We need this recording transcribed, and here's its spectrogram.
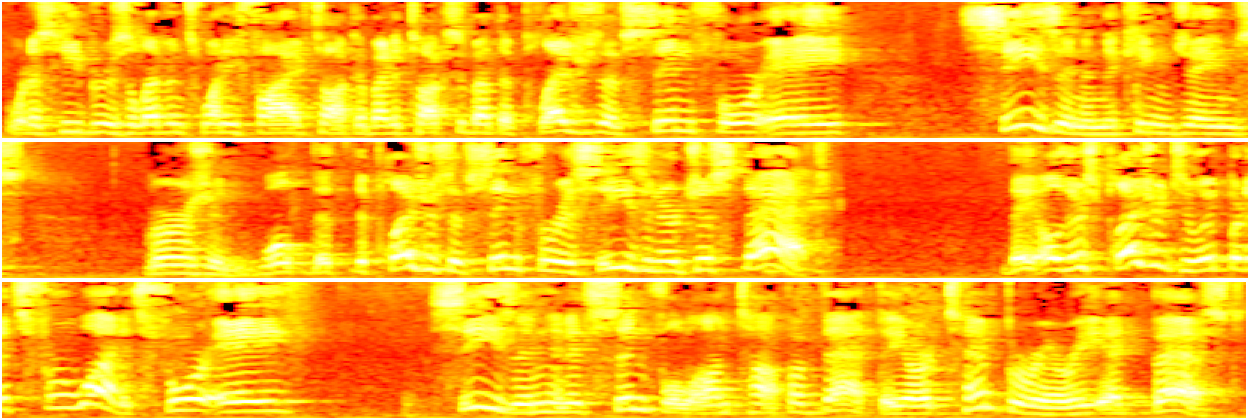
What does Hebrews 11:25 talk about? It talks about the pleasures of sin for a season in the King James version. Well, the, the pleasures of sin for a season are just that. They, oh, there's pleasure to it, but it's for what? It's for a season and it's sinful on top of that. They are temporary at best.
